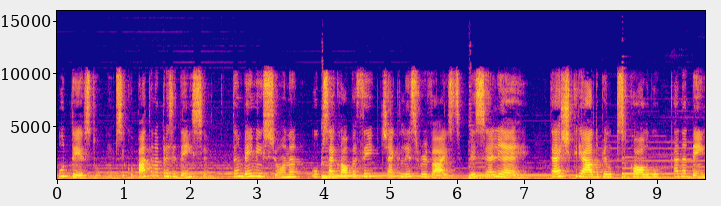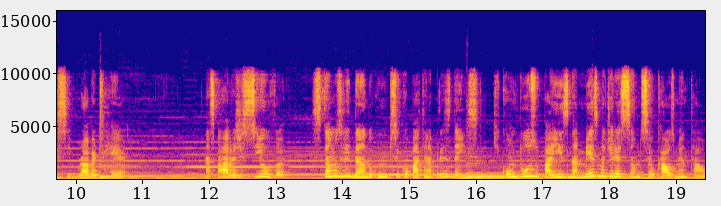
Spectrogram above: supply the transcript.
o texto Um Psicopata na Presidência também menciona o Psychopathy Checklist Revised, PCLR, teste criado pelo psicólogo canadense Robert Hare. Nas palavras de Silva, estamos lidando com um psicopata na presidência, que conduz o país na mesma direção de seu caos mental.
